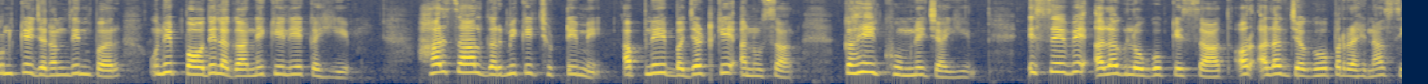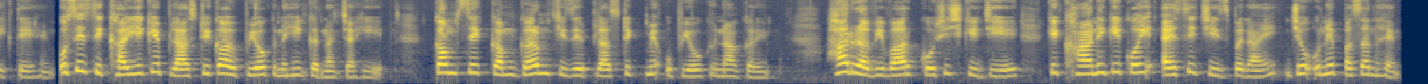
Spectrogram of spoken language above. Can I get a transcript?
उनके जन्मदिन पर उन्हें पौधे लगाने के लिए कहिए। हर साल गर्मी की छुट्टी में अपने बजट के अनुसार कहीं घूमने चाहिए। इससे वे अलग लोगों के साथ और अलग जगहों पर रहना सीखते हैं। उसे सिखाइए कि प्लास्टिक का उपयोग नहीं करना चाहिए। कम से कम गर्म चीज़ें प्लास्टिक में उपयोग ना करें। हर रविवार कोशिश कीजिए कि खाने की कोई ऐसी चीज़ बनाएँ जो उन्हें पसंद है।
